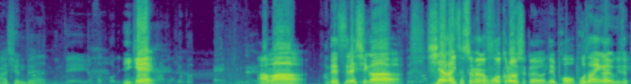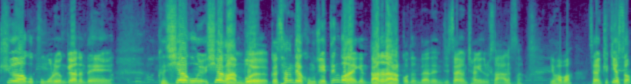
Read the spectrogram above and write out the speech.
아쉬운데. 이게. 아마 근데 쓰레쉬가 시야가 있었으면 훅을 끌어줬을 거예요. 근데 보, 보상이가 여기서 Q하고 궁으로 연계하는데 그 시야 공 시야가 안 보여요. 그러니까 상대가 공중에 뜬 건 알겠. 나는 알았거든. 나는 이제 사이언 장인으로서 알았어. 이거 봐봐. 사이언 뛰었어.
